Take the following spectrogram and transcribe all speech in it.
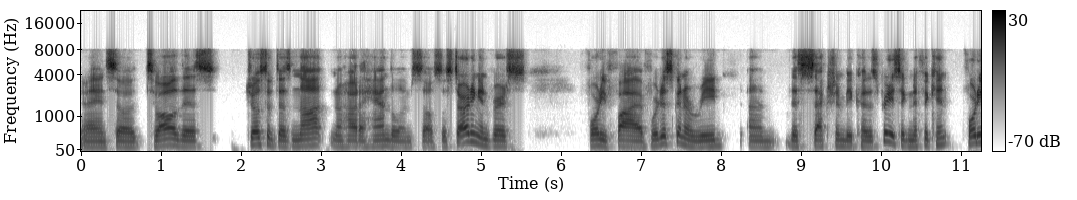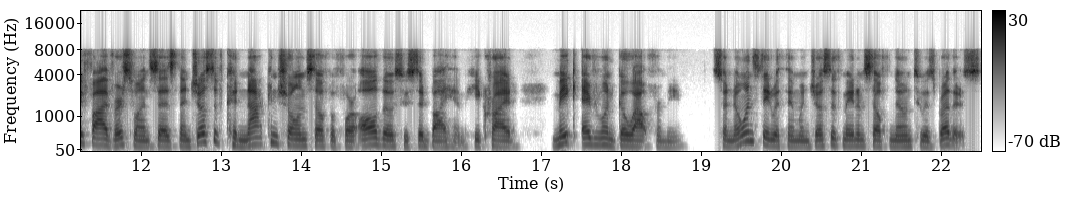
And so, to all of this, Joseph does not know how to handle himself. So, starting in verse 45, we're just going to read um, this section because it's pretty significant. 45, verse 1 says Then Joseph could not control himself before all those who stood by him. He cried, Make everyone go out from me. So no one stayed with him when Joseph made himself known to his brothers.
